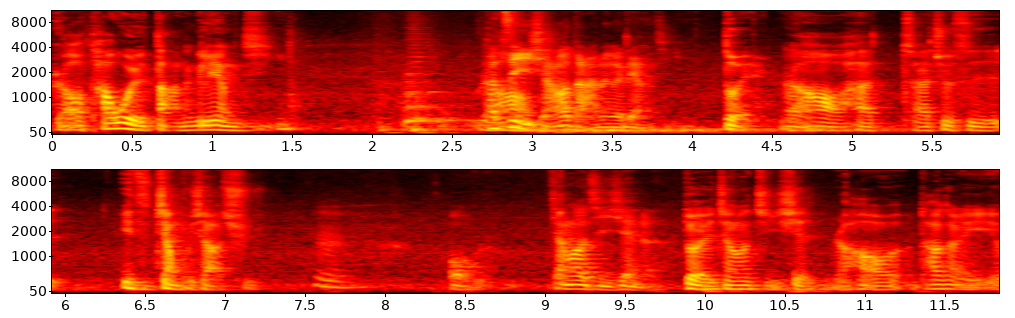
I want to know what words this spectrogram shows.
然后他为了打那个量级，他自己想要打那个量级，对，然后他他就是一直降不下去，嗯哦，降到极限了。对，降到极限，然后他可能也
